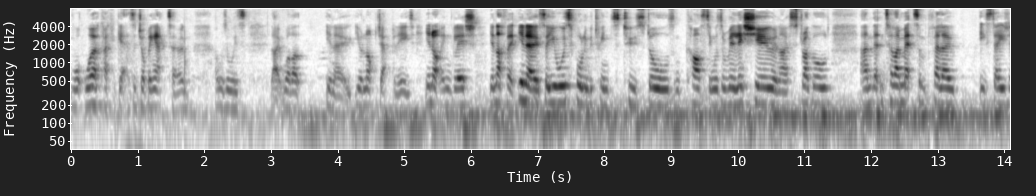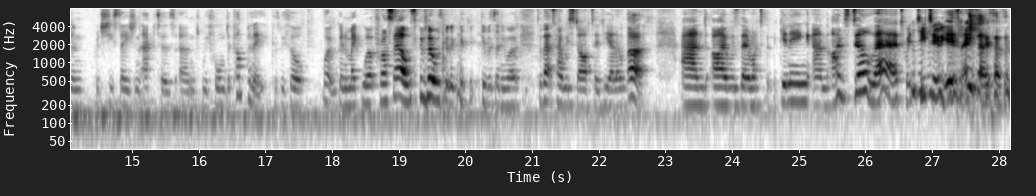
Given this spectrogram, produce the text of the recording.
what work I could get as a jobbing actor, and I was always like, well, you know, you're not Japanese, you're not English, you're nothing, you know, so you're always falling between two stools, and casting was a real issue, and I struggled, and until I met some fellow East Asian, British East Asian actors, and we formed a company because we thought, well, we're going to make work for ourselves if no one's going to give, us any work. So that's how we started Yellow Earth. And I was there right at the beginning, and I'm still there 22 years later.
